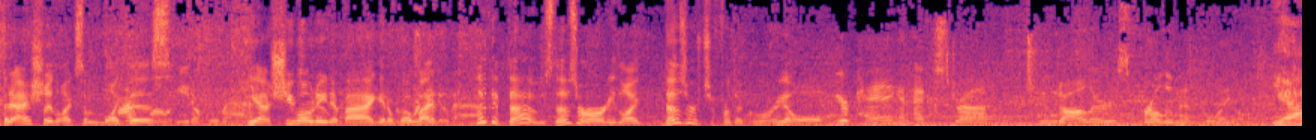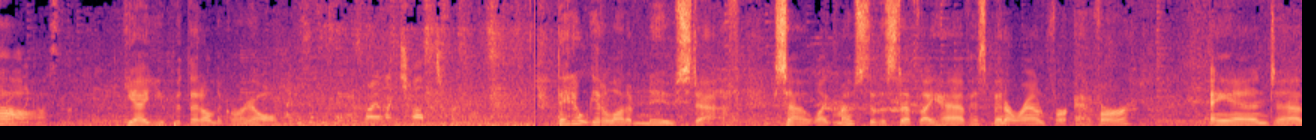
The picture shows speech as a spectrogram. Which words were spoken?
But Ashley likes them like I this. won't eat a whole bag. Yeah, she There's won't no eat a bag. It'll go bad. go bad. Look at those. Those are already like, those are for the grill. You're paying an extra two dollars for aluminum foil. Yeah. Probably cost them a penny. Yeah, you put that on the grill. I guess it's the same as buying like chopped Fritos. They don't get a lot of new stuff. So, like, most of the stuff they have has been around forever. And uh,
